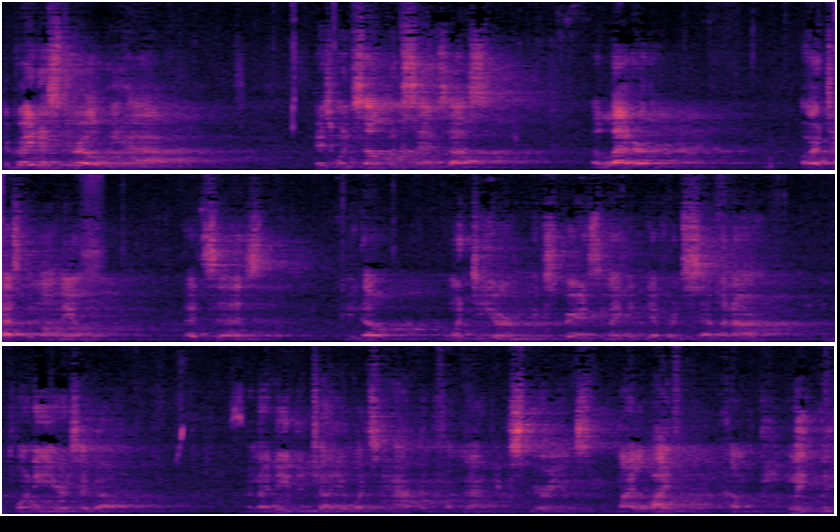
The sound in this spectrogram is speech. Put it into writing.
The greatest thrill we have is when someone sends us a letter or a testimonial that says, you know, I went to your Experience to Make a Difference seminar 20 years ago, and I need to tell you what's happened from that experience. My life completely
